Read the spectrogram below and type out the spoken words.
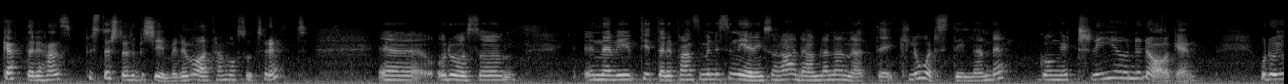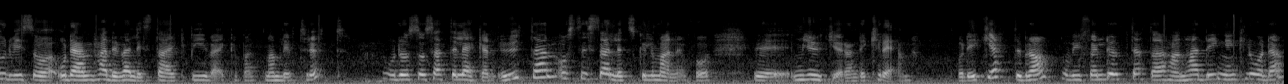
skattade, hans största bekymmer det var att han var så trött. Eh, och då så, eh, när vi tittade på hans medicinering så hade han bland annat eh, klådstillande gånger tre under dagen. Och då gjorde vi så, och den hade väldigt stark biverkan på att man blev trött. Och då så satte läkaren ut den och istället skulle mannen få eh, mjukgörande kräm. Och det gick jättebra och vi följde upp detta. Han hade ingen klåda.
